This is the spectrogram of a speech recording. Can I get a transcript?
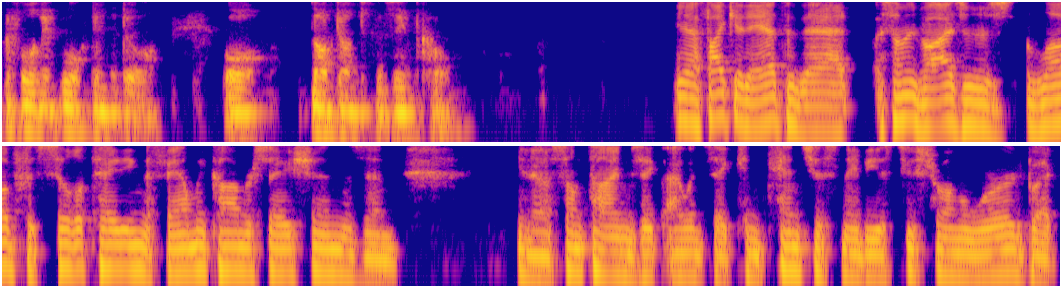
before they've walked in the door or logged onto the Zoom call. Yeah, if I could add to that, some advisors love facilitating the family conversations and you know sometimes it, i would say contentious maybe is too strong a word but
